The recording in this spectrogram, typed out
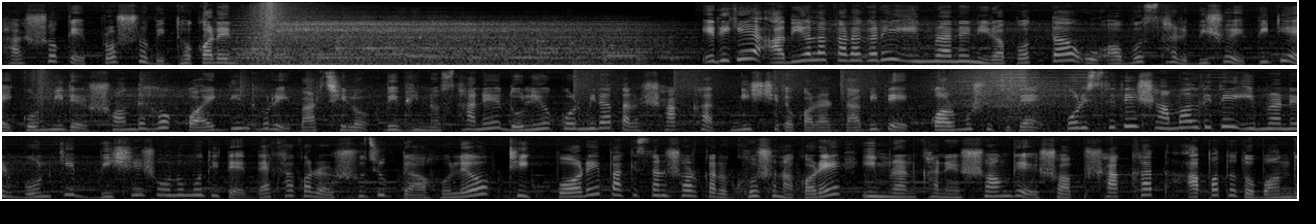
ভাষ্যকে প্রশ্নবিদ্ধ করেন। এদিকে আদিয়ালা কারাগারে ইমরানের নিরাপত্তা ও অবস্থার বিষয়ে পিটিআই কর্মীদের সন্দেহ কয়েকদিন ধরেই বাড়ছিল। বিভিন্ন স্থানে দলীয় কর্মীরা তার সাক্ষাৎ নিশ্চিত করার দাবিতে কর্মসূচি দেয়। পরিস্থিতি সামাল দিতে ইমরানের বোনকে বিশেষ অনুমতিতে দেখা করার সুযোগ দেওয়া হলেও ঠিক পরে পাকিস্তান সরকার ঘোষণা করে ইমরান খানের সঙ্গে সব সাক্ষাৎ আপাতত বন্ধ।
